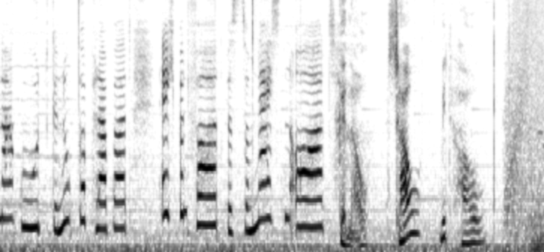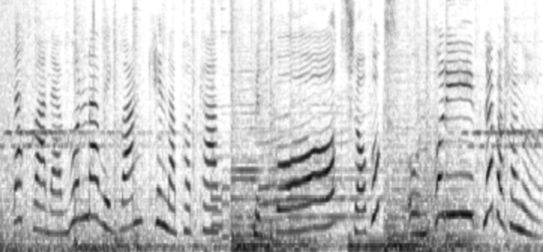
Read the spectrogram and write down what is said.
Na gut, genug geplappert. Ich bin fort bis zum nächsten Ort. Genau. Ciao mit Hau. Das war der Wunderwigwam Kinderpodcast Mit Box Schlaufuchs und Polly Plapperschlange.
